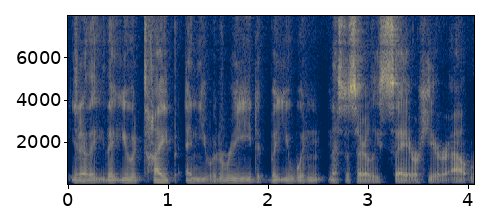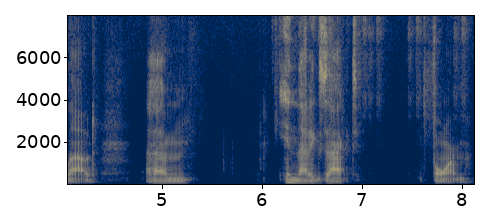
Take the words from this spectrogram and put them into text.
you know, that, that you would type and you would read, but you wouldn't necessarily say or hear out loud um, in that exact form.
